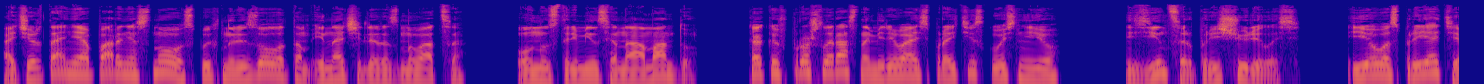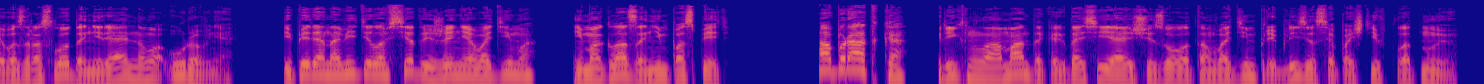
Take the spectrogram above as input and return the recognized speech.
Очертания парня снова вспыхнули золотом и начали размываться. Он устремился на Аманду, как и в прошлый раз намереваясь пройти сквозь нее. Зинцер прищурилась. Ее восприятие возросло до нереального уровня. Теперь она видела все движения Вадима и могла за ним поспеть. «Обратка!» — крикнула Аманда, когда сияющий золотом Вадим приблизился почти вплотную.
